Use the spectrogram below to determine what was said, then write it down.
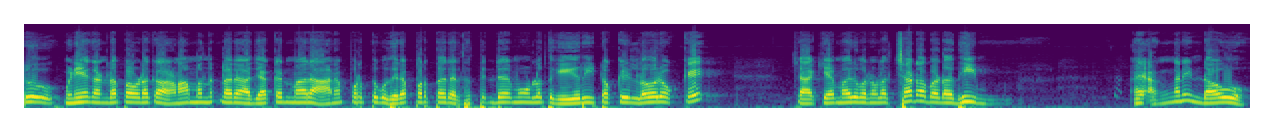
ഒരു മിണിയെ കണ്ടപ്പോൾ അവിടെ കാണാൻ വന്നിട്ടുള്ള രാജാക്കന്മാർ ആനപ്പുറത്ത് കുതിരപ്പുറത്ത് രഥത്തിന്റെ മുകളിൽ കയറിയിട്ടൊക്കെ ഉള്ളവരൊക്കെ ചാക്യാന്മാർ പറഞ്ഞുള്ള ചടപടധീം. അങ്ങനെ ഉണ്ടാവുമോ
